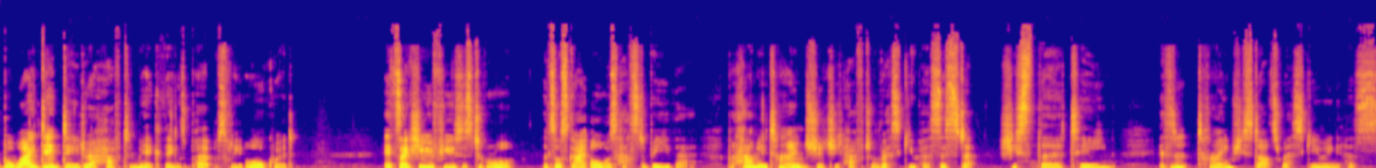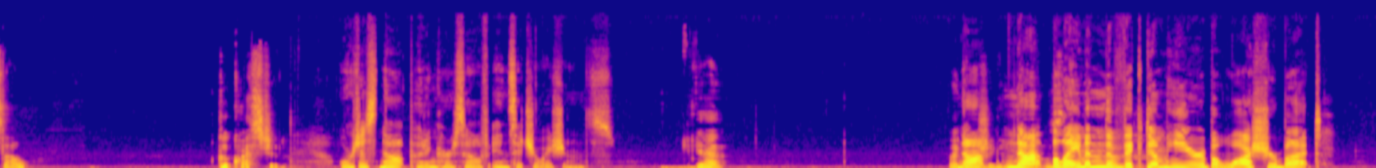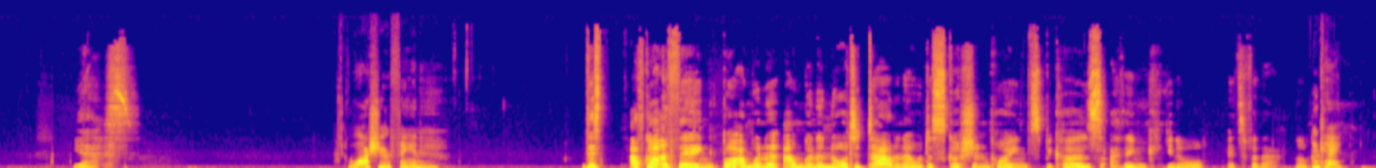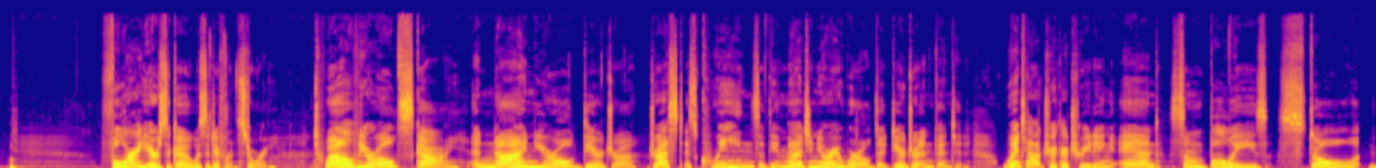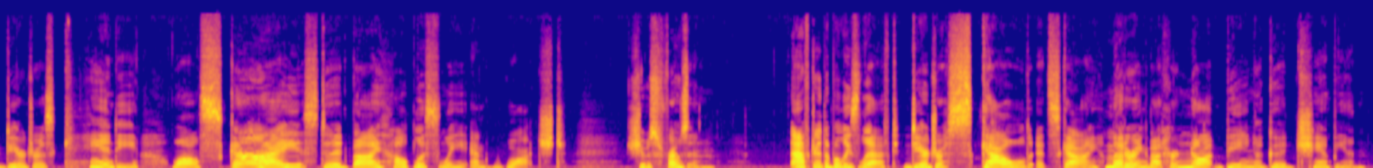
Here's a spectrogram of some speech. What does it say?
But why did Deirdre have to make things purposefully awkward? It's like she refuses to grow, and so Sky always has to be there. But how many times should she have to rescue her sister? She's 13. Isn't it time she starts rescuing herself? Good question. Or just not putting herself in situations. Yeah. Like not not first. blaming the victim here, but wash your butt. Yes. Wash your fanny. This I've got a thing, but I'm gonna I'm gonna note it down in our discussion points because I think, you know, it's for that. Okay. Okay. Four years ago was a different story. 12 year old Sky and 9 year old Deirdre, dressed as queens of the imaginary world that Deirdre invented, went out trick or treating and some bullies stole Deirdre's candy while Sky stood by helplessly and watched. She was frozen. After the bullies left, Deirdre scowled at Sky, muttering about her not being a good champion.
